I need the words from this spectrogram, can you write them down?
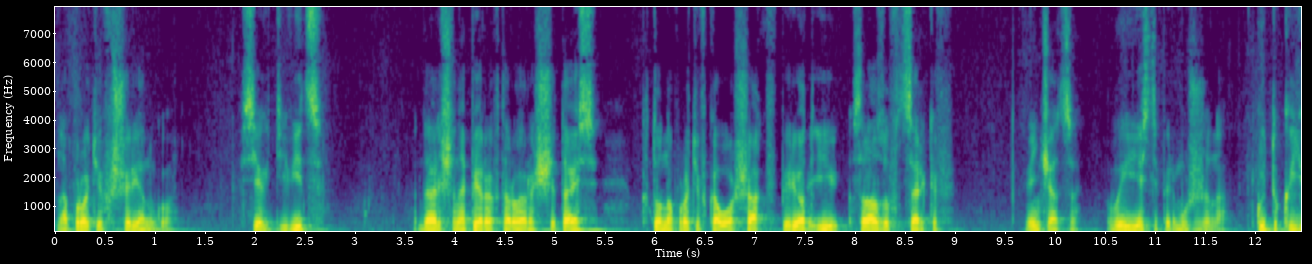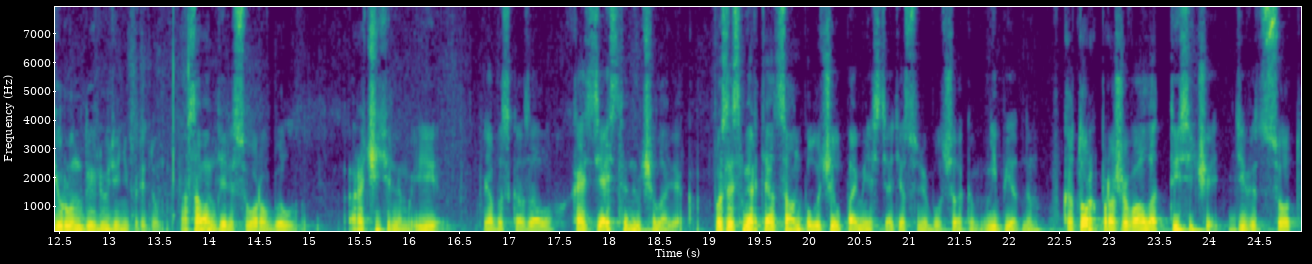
напротив шеренгу всех девиц. Дальше на первое, второе рассчитайся, кто напротив кого шаг вперед и сразу в церковь венчаться. Вы и есть теперь муж и жена. Какой только ерунды люди не придумают. На самом деле Суворов был рачительным и, я бы сказал, хозяйственным человеком. После смерти отца он получил поместье. Отец у него был человеком не бедным, в которых проживало 1900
